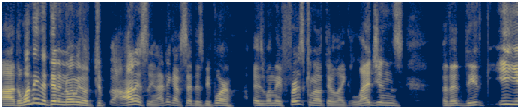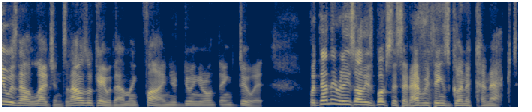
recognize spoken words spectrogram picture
Uh, the one thing that did annoy me though, to, honestly, and I think I've said this before, is when they first came out, they're like Legends. Uh, The, the EU is now Legends, and I was okay with that. I'm like, fine, you're doing your own thing, do it. But then they released all these books and they said everything's going to connect.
